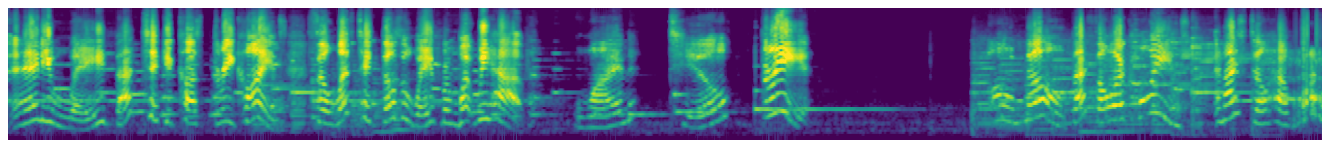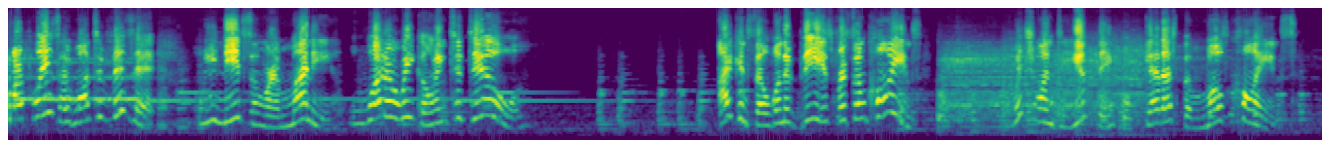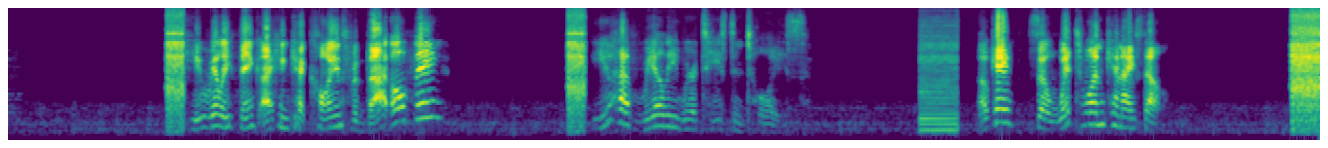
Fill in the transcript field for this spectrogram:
anyway, that ticket costs three coins, so let's take those away from what we have. One, two, three! Oh no, that's all our coins! And I still have one more place I want to visit. We need some more money. What are we going to do? I can sell one of these for some coins. Which one do you think will get us the most coins? You really think I can get coins for that old thing? You have really weird taste in toys. Okay, so which one can I sell?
